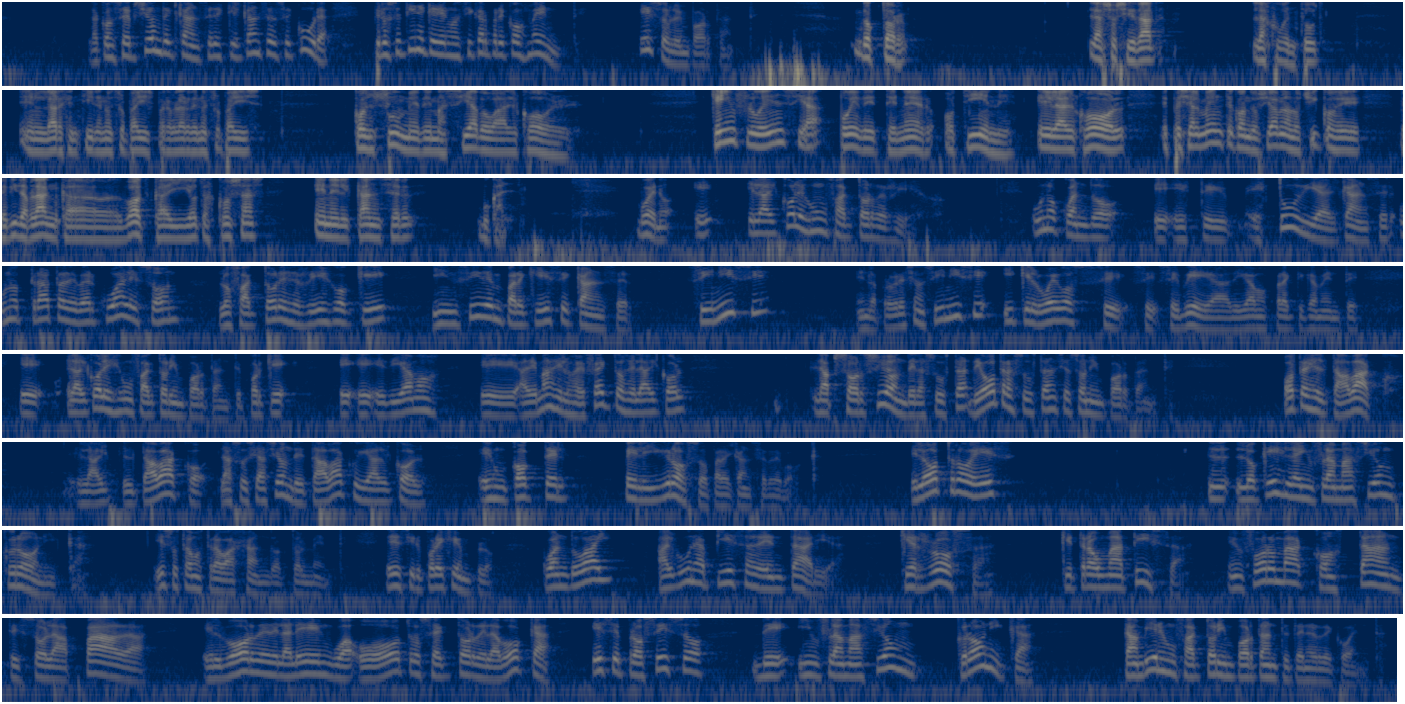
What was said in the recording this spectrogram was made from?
La concepción del cáncer es que el cáncer se cura, pero se tiene que diagnosticar precozmente. Eso es lo importante. Doctor, la sociedad, la juventud en la Argentina, en nuestro país, para hablar de nuestro país, consume demasiado alcohol. ¿Qué influencia puede tener o tiene el alcohol, especialmente cuando se hablan los chicos de bebida blanca, vodka y otras cosas, en el cáncer bucal? Bueno, eh, el alcohol es un factor de riesgo. Uno cuando eh, este, estudia el cáncer, uno trata de ver cuáles son los factores de riesgo que inciden para que ese cáncer se inicie, en la progresión se inicie y que luego se, se, vea, digamos, prácticamente. Eh, el alcohol es un factor importante porque, eh, digamos, además de los efectos del alcohol, la absorción de, de otras sustancias son importantes. Otra es el tabaco. El, tabaco, la asociación de tabaco y alcohol es un cóctel peligroso para el cáncer de boca. El otro es lo que es la inflamación crónica. Eso estamos trabajando actualmente. Es decir, por ejemplo, cuando hay alguna pieza dentaria que roza, que traumatiza en forma constante, solapada, el borde de la lengua o otro sector de la boca, ese proceso de inflamación crónica también es un factor importante tener de cuenta.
